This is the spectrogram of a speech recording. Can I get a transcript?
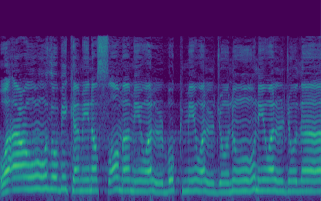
وأعوذ بك من الصمم والبكم والجنون والجذام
